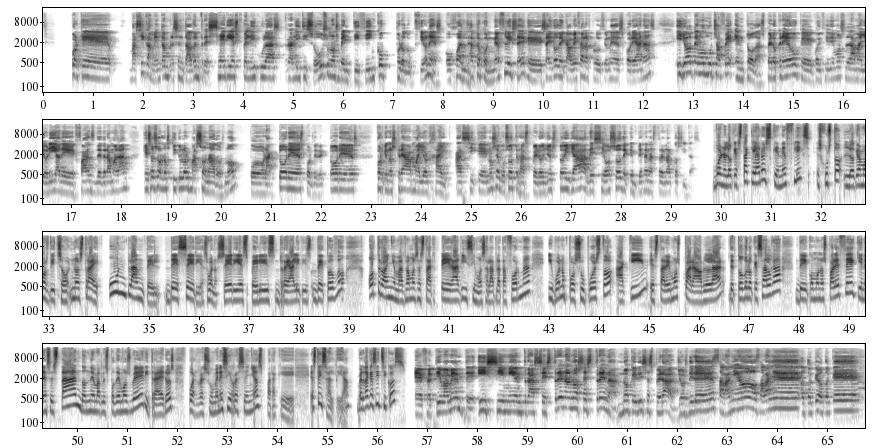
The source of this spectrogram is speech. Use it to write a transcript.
porque básicamente han presentado entre series, películas, reality shows, unos 25 producciones. Ojo al dato con Netflix, ¿eh? que se ha ido de cabeza las producciones coreanas. Y yo tengo mucha fe en todas, pero creo que coincidimos la mayoría de fans de Dramaland que esos son los títulos más sonados, ¿no? Por actores, por directores, porque nos crea mayor hype. Así que no sé vosotras, pero yo estoy ya deseoso de que empiecen a estrenar cositas. Bueno, lo que está claro es que Netflix es justo lo que hemos dicho, nos trae un plantel de series, bueno, series, pelis, realities, de todo. Otro año más vamos a estar pegadísimos a la plataforma y bueno, por supuesto, aquí estaremos para hablar de todo lo que salga, de cómo nos parece, quiénes están, dónde más les podemos ver y traeros pues resúmenes y reseñas para que estéis al día. ¿Verdad que sí, chicos? Efectivamente, y si mientras se estrena no se estrena, no queréis esperar, yo os diré, salañeo, salañe, o toque, o toque.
